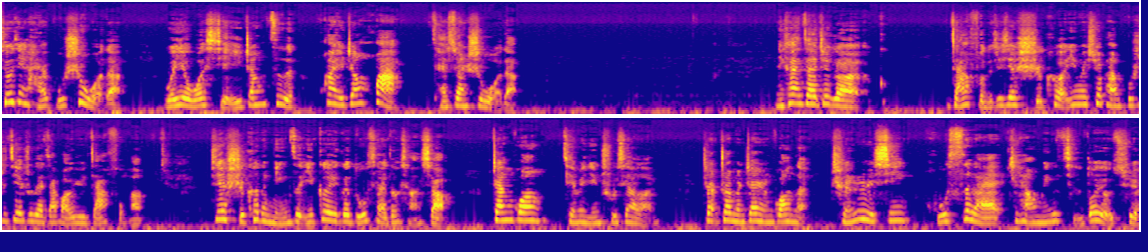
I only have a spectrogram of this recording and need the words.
究竟还不是我的，唯有我写一张字、画一张画，才算是我的。”你看，在这个贾府的这些食客，因为薛蟠不是借住在贾宝玉贾府吗？这些食客的名字一个一个读起来都想笑。沾光前面已经出现了，专专门沾人光的。陈日新、胡思来这两个名字起的多有趣，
